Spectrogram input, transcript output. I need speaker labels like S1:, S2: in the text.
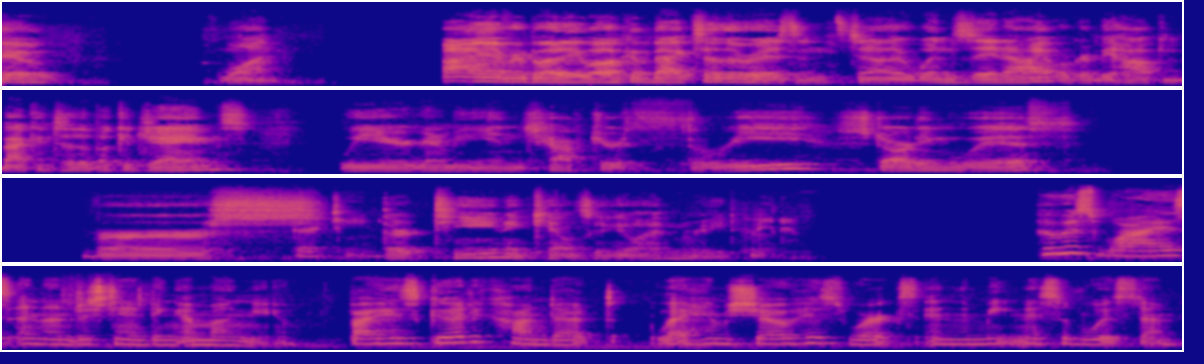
S1: two, one. Hi, everybody. Welcome back to The Risen. It's another Wednesday night. We're going to be hopping back into the book of James. We are going to be in chapter 3, starting with verse
S2: 13.
S1: 13 and Kaitlyn's going to go ahead and read.
S2: Who is wise and understanding among you? By his good conduct, let him show his works in the meekness of wisdom.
